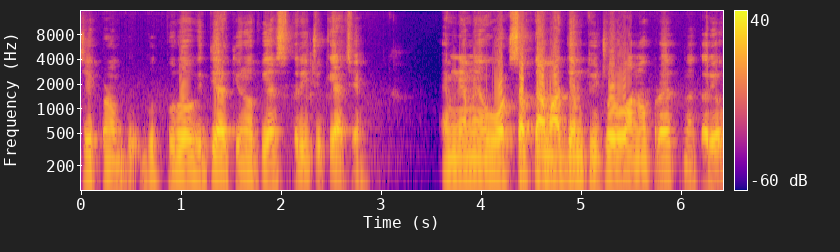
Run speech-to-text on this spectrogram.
જે પણ ભૂતપૂર્વ વિદ્યાર્થીઓનો અભ્યાસ કરી ચૂક્યા છે એમને અમે વોટ્સઅપના માધ્યમથી જોડવાનો પ્રયત્ન કર્યો.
